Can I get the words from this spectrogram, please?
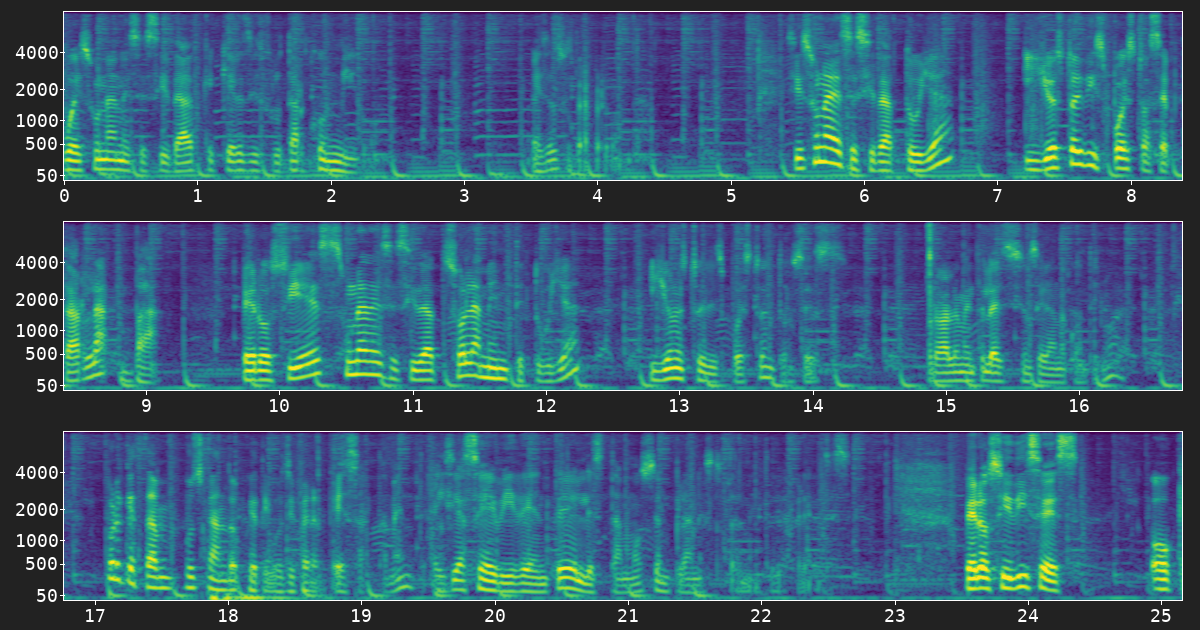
o es una necesidad que quieres disfrutar conmigo? Esa es otra pregunta. Si es una necesidad tuya y yo estoy dispuesto a aceptarla, va. Pero si es una necesidad solamente tuya y yo no estoy dispuesto, entonces probablemente la decisión sería no continuar porque están buscando objetivos diferentes. Exactamente. Ahí se hace evidente el estamos en planes totalmente diferentes. Pero si dices, ok,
